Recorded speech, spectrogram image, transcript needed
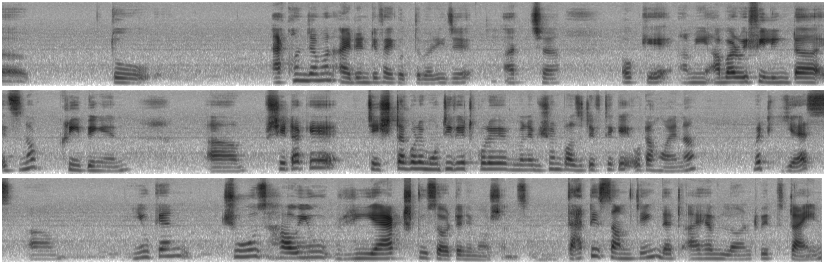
uh, তো এখন যেমন আইডেন্টিফাই করতে পারি যে আচ্ছা ওকে আমি আবার ওই ফিলিংটা ইটস নট ক্রিপিং ইন সেটাকে চেষ্টা করে মোটিভেট করে মানে ভীষণ পজিটিভ থেকে ওটা হয় না but yes you can choose how you react to certain emotions. That is something that I have learned with time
